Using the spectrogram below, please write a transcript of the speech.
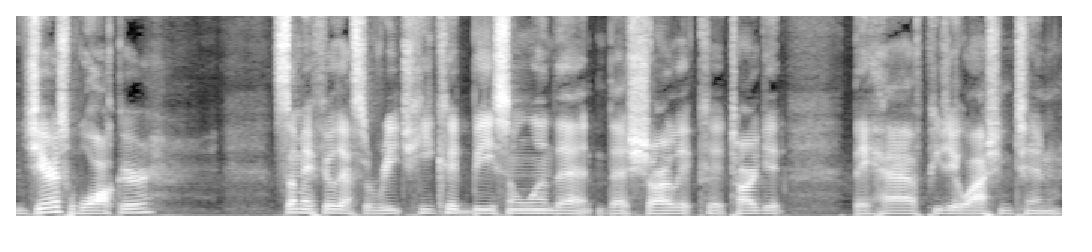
Jarace Walker, some may feel that's a reach. He could be someone that that Charlotte could target. They have PJ Washington,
